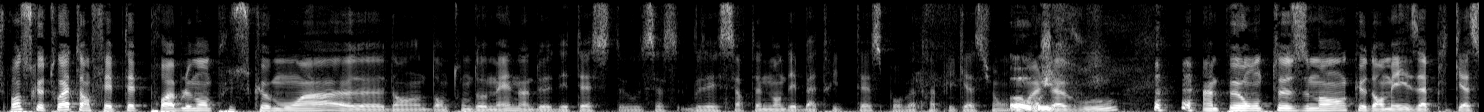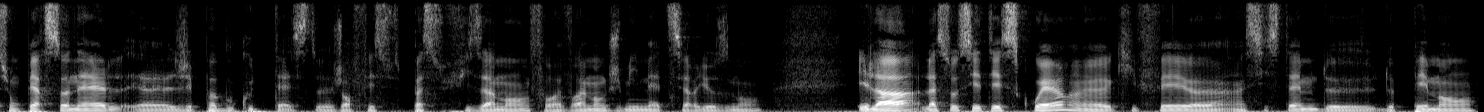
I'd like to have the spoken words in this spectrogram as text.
je pense que toi, tu en fais peut-être probablement plus que moi euh, dans, dans, ton domaine hein, de, des tests. Vous, avez certainement des batteries de tests pour votre application. Oh moi, j'avoue, un peu honteusement, que dans mes applications personnelles, euh, j'ai pas beaucoup de tests. J'en fais pas suffisamment. Il faudrait vraiment que je m'y mette sérieusement. Et là, la société Square, euh, qui fait un système de, de paiement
